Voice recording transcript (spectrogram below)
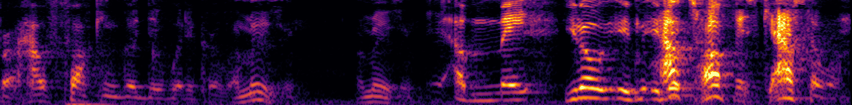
Bro, how fucking good did Whittaker look? amazing, amazing. Amazing. You know, it, it- How tough is Gastelum?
